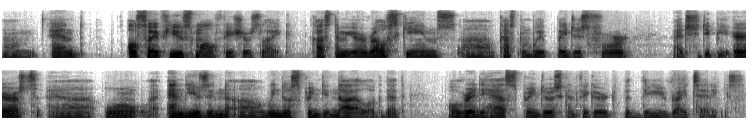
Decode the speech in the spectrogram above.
Um, and also a few small features like custom URL schemes, uh, custom web pages for HTTP errors, uh, or and using uh, Windows printing dialog that already has printers configured with the right settings.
